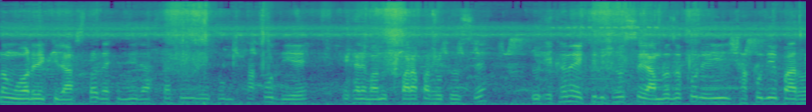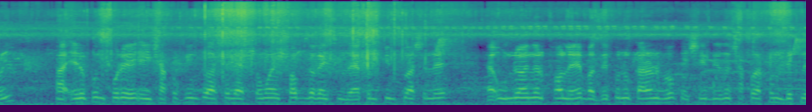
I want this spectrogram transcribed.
নং ওয়ার্ডের একটি রাস্তা। দেখেন, এই রাস্তাটি এরকম সাঁকো দিয়ে এখানে মানুষ পারাপার হতে হচ্ছে। তো এখানে একটি বিষয় হচ্ছে, আমরা যখন এই সাঁকো দিয়ে পার হই এরকম করে এই সাঁকো কিন্তু আসলে এক সময় সব জায়গায় ছিল। এখন কিন্তু আসলে উন্নয়নের ফলে বা যে কোনো কারণে হোক সেই সাঁকো এখন দেখলে,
